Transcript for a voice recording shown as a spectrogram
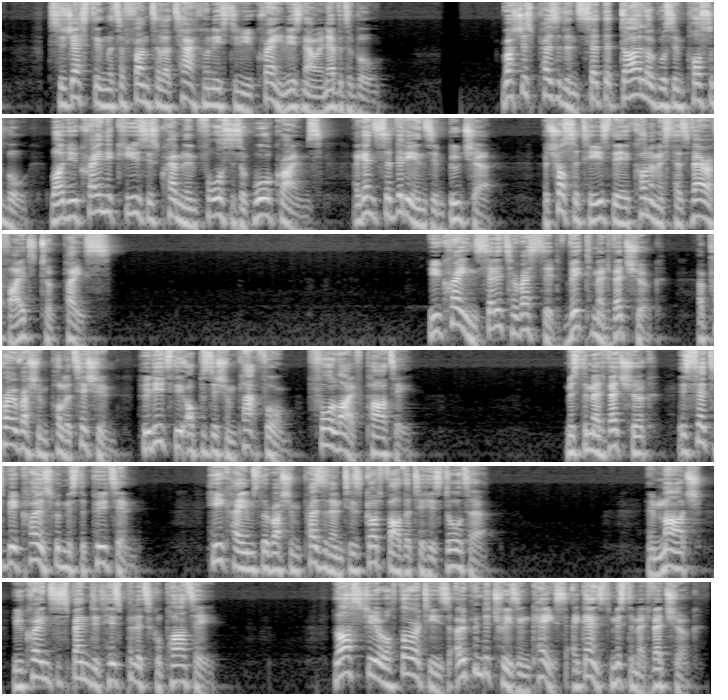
suggesting that a frontal attack on eastern Ukraine is now inevitable. Russia's president said that dialogue was impossible while Ukraine accuses Kremlin forces of war crimes against civilians in Bucha, atrocities The Economist has verified took place. Ukraine said it arrested Viktor Medvedchuk, a pro-Russian politician who leads the opposition platform For Life party. Mr. Medvedchuk is said to be close with Mr. Putin. He claims the Russian president is godfather to his daughter. In March, Ukraine suspended his political party. Last year, authorities opened a treason case against Mr. Medvedchuk.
